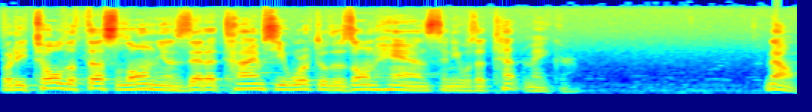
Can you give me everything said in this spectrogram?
but he told the Thessalonians that at times he worked with his own hands and he was a tent maker. Now,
